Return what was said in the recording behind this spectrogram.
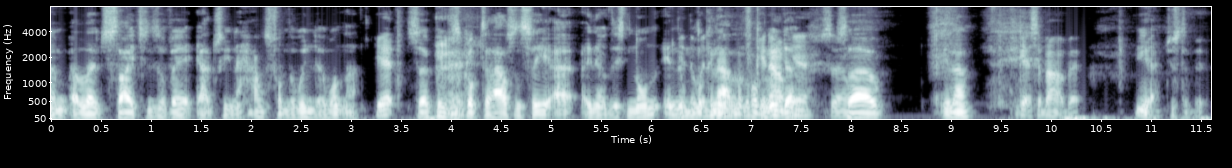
um, alleged sightings of it actually in a house from the window, wasn't there? Yeah. So people just go up to the house and see, uh, you know, this nun in the, In the looking window, at them from the out, window. yeah, so- so, you know, Gets about a bit. Yeah, just a bit.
